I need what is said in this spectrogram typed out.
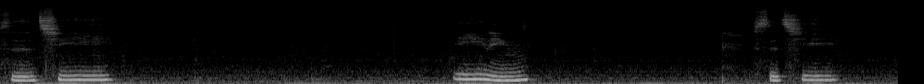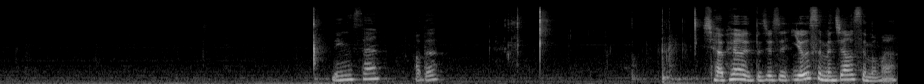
十七一零十七零三，好的。小朋友不就是有什么教什么吗？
